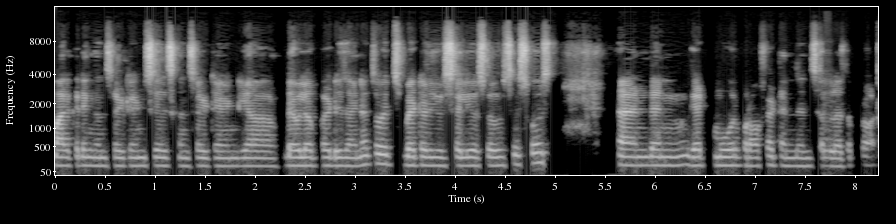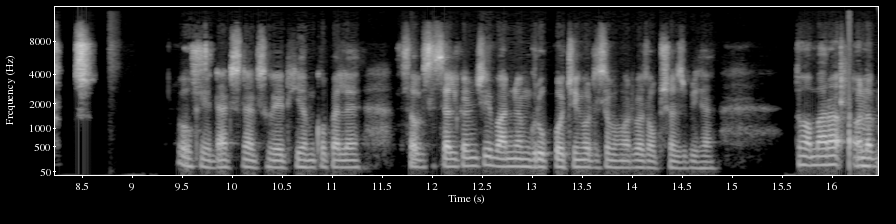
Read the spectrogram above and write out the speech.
मार्केटिंग कंसल्टेंट सेल्स कंसल्टेंट या डेवलपर डिज़ाइनर तो it's better you sell your services first and then get more profit and then sell other products okay that's that's great कि हमको पहले सबसे सेल करनी चाहिए, बाद में हम ग्रुप कोचिंग और जैसे हमारे पास ऑप्शंस भी है। तो हमारा मतलब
